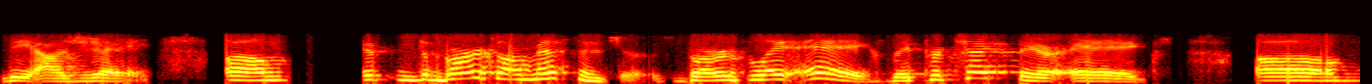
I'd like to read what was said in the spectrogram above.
the Aje. Um, the birds are messengers. Birds lay eggs. They protect their eggs. Um,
